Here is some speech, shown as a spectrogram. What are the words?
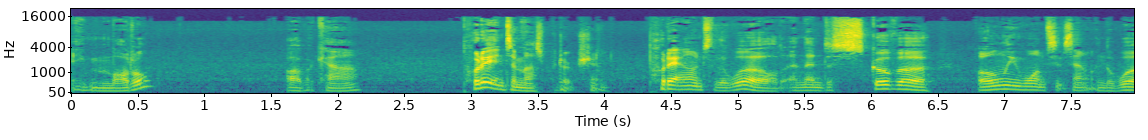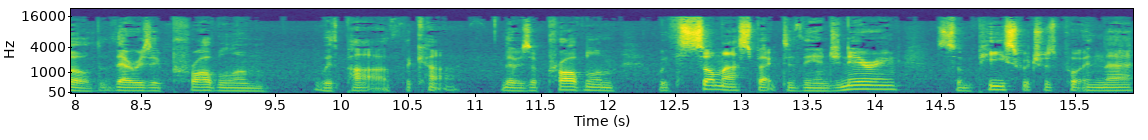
a model of a car, put it into mass production, put it out into the world, and then discover only once it's out in the world that there is a problem with part of the car. There is a problem with some aspect of the engineering, some piece which was put in there,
